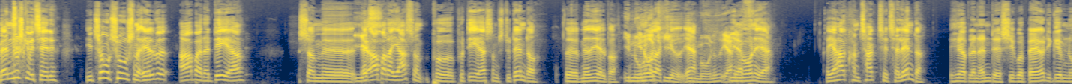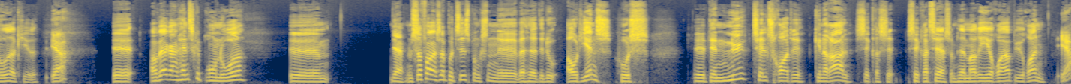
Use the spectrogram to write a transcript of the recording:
Men nu skal vi tage det. I 2011 arbejder DR som, øh, Yes. yes. arbejder jeg som, på, på DR som studenter øh, medhjælper. I Nordarkivet i ja. en måned. Ja. I en måned, ja. Og jeg har kontakt til talenter, her blandt andet øh, Sigurd Barrett igennem Nordarkivet. ja. Øh, og hver gang han skal bruge noder, øh, ja, men så får jeg så på et tidspunkt sådan, øh, hvad hedder det du, audiens hos øh, den nytiltrådte generalsekretær, som hedder Marie Rørby Røn. Ja,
